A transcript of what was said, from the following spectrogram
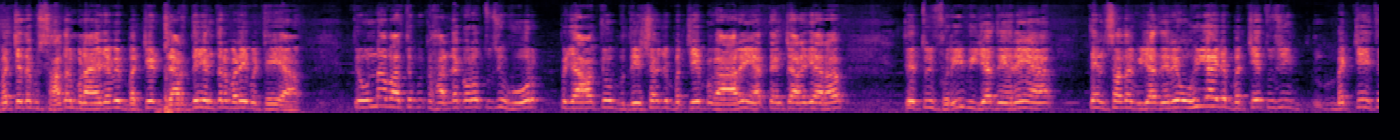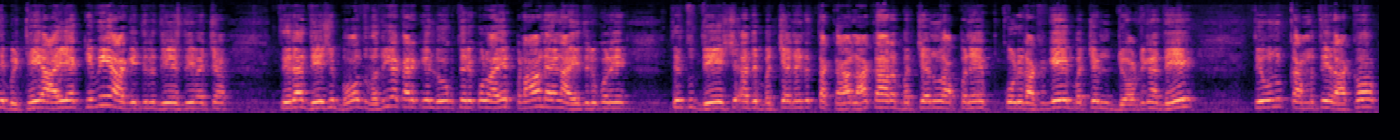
ਬੱਚੇ ਦਾ ਕੋਈ ਸਾਧਨ ਬਣਾਇਆ ਜਾਵੇ, ਬੱਚੇ ਡਰਦੇ ਅੰਦਰ ਬੜੇ ਬਿਠੇ ਆ। ਤੇ ਉਹਨਾਂ ਵਾਸਤੇ ਕੋਈ ਹੱਲ ਕਰੋ, ਤੁਸੀਂ ਹੋਰ ਪੰਜਾਬ 'ਚੋਂ ਵਿਦੇਸ਼ਾਂ 'ਚੋਂ ਬੱਚੇ ਵਗਾ ਰਹੇ ਆ 3-4000 ਤੇ ਤੁਸੀਂ ਫ੍ਰੀ ਵੀਜ਼ਾ ਦੇ ਰਹੇ ਆ, ਤਿੰਨ ਸਾਲ ਦਾ ਵੀਜ਼ਾ ਦੇ ਰਹੇ ਹੋ। ਉਹੀ ਆ ਜਿਹੜੇ ਬੱਚੇ ਤੁਸੀਂ, ਬੱਚੇ ਇੱਥੇ ਬਿਠੇ ਆਏ ਆ, ਕਿਵੇਂ ਆ ਗਏ ਤੇਰੇ ਦੇਸ਼ ਦੇ ਵਿੱਚ? ਤੇਰਾ ਦੇਸ਼ ਬਹੁਤ ਵਧੀਆ ਕਰਕੇ ਲੋਕ ਤੇਰੇ ਕੋਲ ਆਏ ਪਨਾਹ ਲੈਣ ਆਏ ਤੇਰੇ ਕੋਲੇ। ਤੇ ਤੂੰ ਦੇਸ਼ ਅਤੇ ਬੱਚਿਆਂ ਨੇ ਧੱਕਾ ਨਾ ਕਰ, ਬੱਚਿਆਂ ਨੂੰ ਆਪਣੇ ਕੋਲ ਰੱਖ ਕੇ ਬੱਚੇ ਨੂੰ ਡਿਊਟੀਆਂ ਦੇ ਤੇ ਉਹਨੂੰ ਕੰਮ ਤੇ ਰੱਖ,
